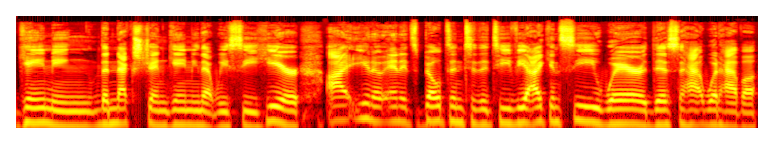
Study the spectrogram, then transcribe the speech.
gaming, the next gen gaming that we see here. I you know, and it's built into the TV. I can see where this ha- would have a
